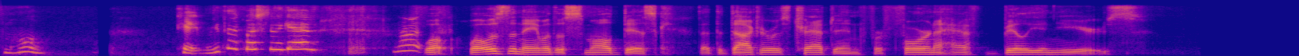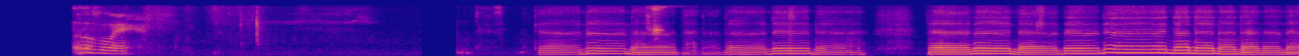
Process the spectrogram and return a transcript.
Small. Okay, read that question again. Not. What What was the name of the small disc that the doctor was trapped in for four and a half billion years? Oh boy. Da, na, na, na, na, na, na, na. Na, na, na, na, na, na, na, na, na, na, na,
